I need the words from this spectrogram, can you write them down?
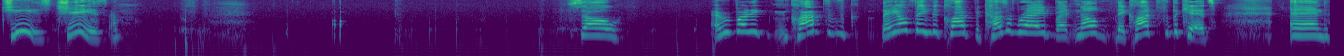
"Jeez, jeez." So everybody clapped they don't think they clapped because of Ray, but no, they clapped for the kids. And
